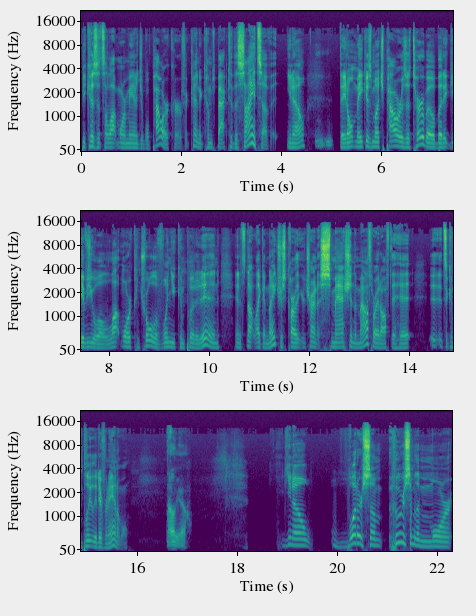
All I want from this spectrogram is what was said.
because it's a lot more manageable power curve. It kind of comes back to the science of it, you know? Mhm. They don't make as much power as a turbo, but it gives you a lot more control of when you can put it in, and it's not like a nitrous car that you're trying to smash in the mouth right off the hit. It's a completely different animal Oh yeah. you know, what are some who are some of the more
